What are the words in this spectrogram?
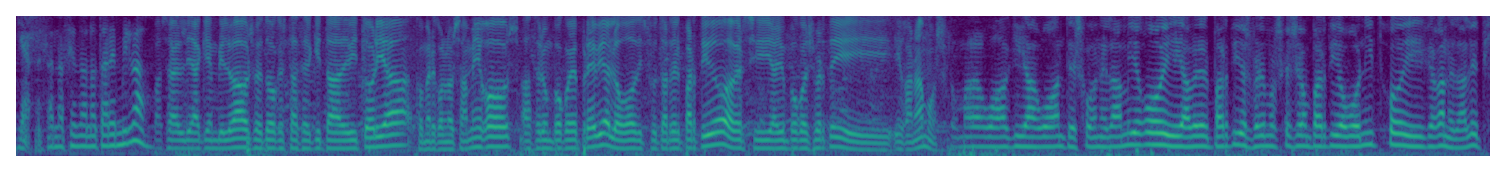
ya se están haciendo notar en Bilbao. Pasar el día aquí en Bilbao, sobre todo que está cerquita de Vitoria, comer con los amigos, hacer un poco de previa y luego disfrutar del partido, a ver si hay un poco de suerte y, y ganamos. Tomar algo aquí, algo antes con el amigo y a ver el partido. Esperemos que sea un partido bonito y que gane el Atleti.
